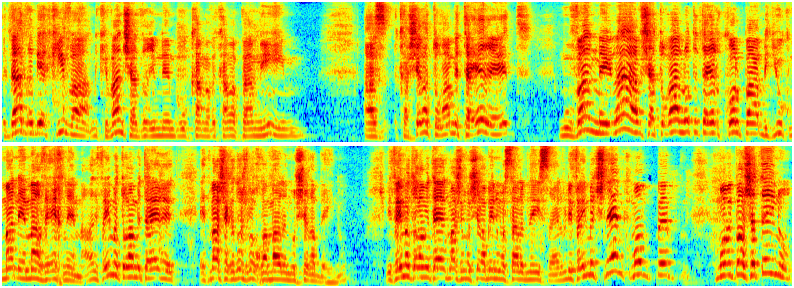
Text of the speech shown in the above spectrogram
לדעת רבי עקיבא, מכיוון שהדברים נאמרו כמה וכמה פעמים, אז כאשר התורה מתארת, מובן מאליו שהתורה לא תתאר כל פעם בדיוק מה נאמר ואיך נאמר. לפעמים התורה מתארת את מה שהקדוש ברוך הוא אמר למשה רבינו, לפעמים התורה מתארת מה שמשה רבינו מסר לבני ישראל, ולפעמים את שניהם, כמו, כמו בפרשתנו,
